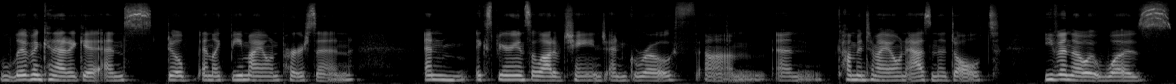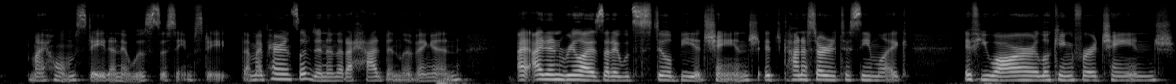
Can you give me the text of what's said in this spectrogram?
live in Connecticut and still and like be my own person and experience a lot of change and growth um, and come into my own as an adult, even though it was my home state and it was the same state that my parents lived in and that I had been living in. I, I didn't realize that it would still be a change. It kind of started to seem like if you are looking for a change,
